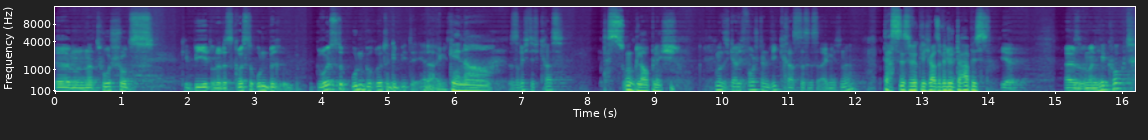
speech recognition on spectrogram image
ähm, Naturschutzgebiet oder das größte, unbe größte unberührte Gebiet der Erde eigentlich. Genau. Das ist richtig krass. Das ist unglaublich. Kann man sich gar nicht vorstellen, wie krass das ist eigentlich, ne? Das ist wirklich, also wenn du da bist. Hier. Also, wenn man hier guckt,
